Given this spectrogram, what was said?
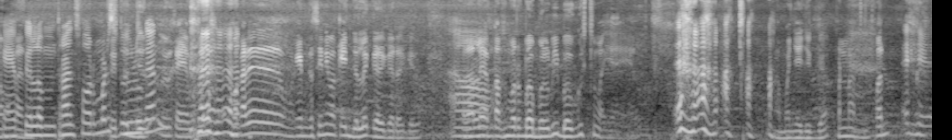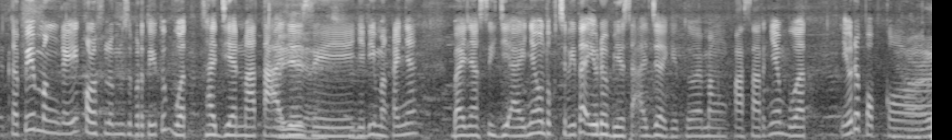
kayak makanya. film Transformers itu dulu kan. kayak makanya, makanya makin ke sini makin jelek gara-gara gitu. Padahal Oh. yang Transformer Bumblebee bagus cuma ya, ya. namanya juga penonton. Eh, tapi emang kayaknya kalau film seperti itu buat sajian mata aja Iya. sih. Jadi makanya banyak CGI-nya untuk cerita ya udah biasa aja gitu. Emang pasarnya buat ya udah popcorn.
